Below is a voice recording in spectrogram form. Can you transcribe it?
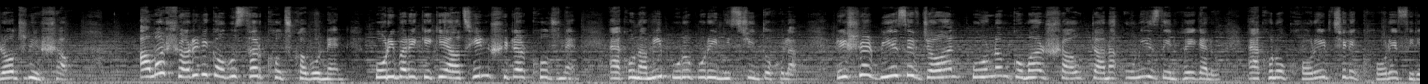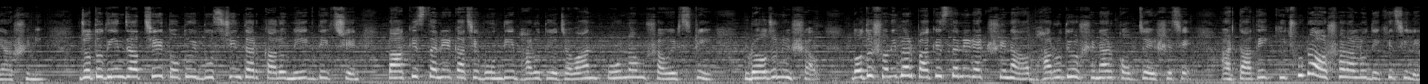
রজনীর সাউ আমার শারীরিক অবস্থার খোঁজ খবর নেন। পরিবারে কে কে আছেন সেটার খোঁজ নেন। এখন আমি পুরোপুরি নিশ্চিন্ত হলাম। রিশিয়ার বিএসএফ জওয়ান পূর্ণম কুমার সাউ টানা উনিশ দিন হয়ে গেল। এখনও ঘরের ছেলে ঘরে ফিরে আসেনি। যত দিন যাচ্ছে, ততই দুশ্চিন্তার কালো মেঘ দেখছেন পাকিস্তানের কাছে বন্দী ভারতীয় জওয়ান পূর্ণম সাউয়ের স্ত্রী রজনী সাউ। গত শনিবার পাকিস্তানের এক সেনা ভারতীয় সেনার কবজায় এসেছে। আর তাতে কিছুটা আশার আলো দেখেছিলেন।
